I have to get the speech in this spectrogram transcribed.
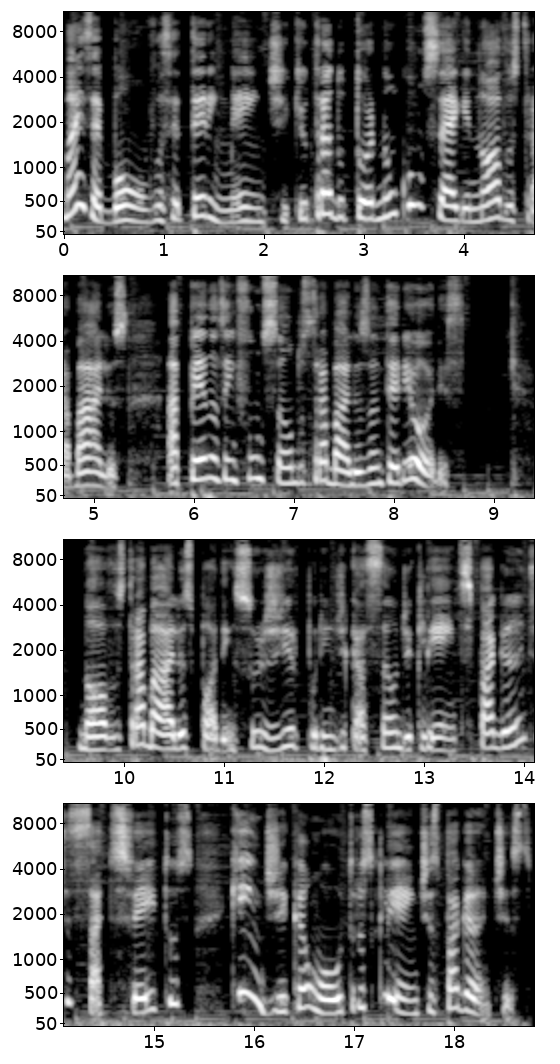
Mas é bom você ter em mente que o tradutor não consegue novos trabalhos apenas em função dos trabalhos anteriores. Novos trabalhos podem surgir por indicação de clientes pagantes satisfeitos que indicam outros clientes pagantes.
